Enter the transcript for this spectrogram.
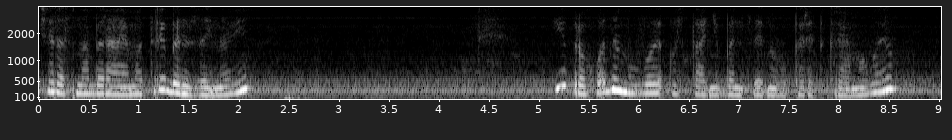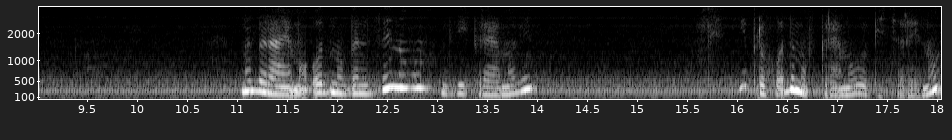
Ще раз набираємо три бензинові і проходимо в останню бензинову перед кремовою. Набираємо одну бензинову, дві кремові і проходимо в кремову бісерину.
